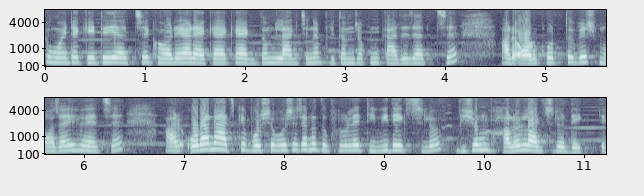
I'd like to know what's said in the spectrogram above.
সময়টা কেটে যাচ্ছে, ঘরে আর একা একা একদম লাগছে না। প্রীতম যখন কাজে যাচ্ছে, আর অর্কর তো বেশ মজাই হয়েছে। আর ওরা না আজকে বসে বসে যেন দুপুরবেলায় টিভি দেখছিল, ভীষণ ভালো লাগছিল দেখতে।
